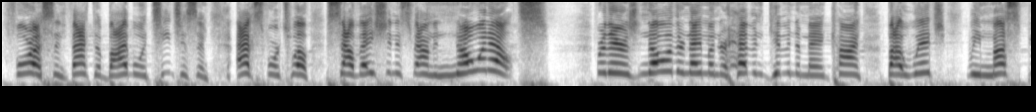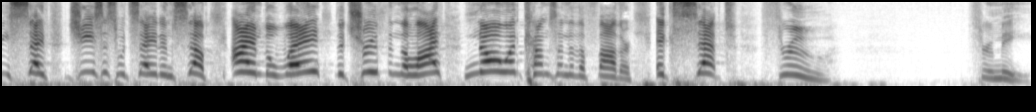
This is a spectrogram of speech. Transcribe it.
for us. In fact, the Bible would teach us in Acts 4:12, salvation is found in no one else. For there is no other name under heaven given to mankind by which we must be saved. Jesus would say it himself I am the way, the truth, and the life. No one comes unto the Father except through, through me.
